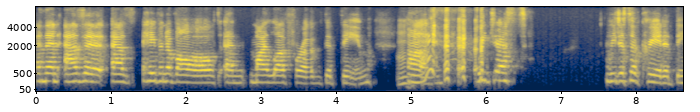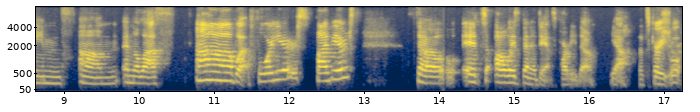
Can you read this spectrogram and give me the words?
and then as it as Haven evolved, and my love for a good theme, Mhm. um, we just we just have created themes um, in the last uh, what four years, five years. So it's always been a dance party, though. Yeah, That's great. Well,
